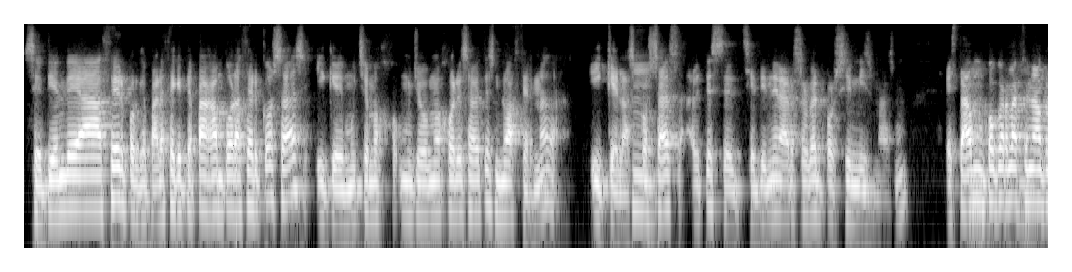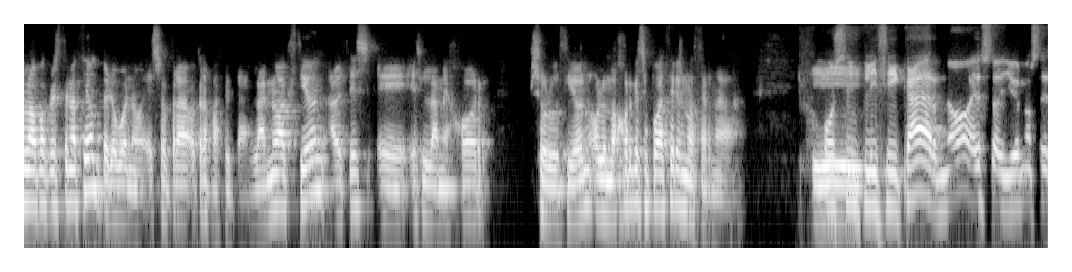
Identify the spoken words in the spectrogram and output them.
Se tiende a hacer porque parece que te pagan por hacer cosas y que mucho, mucho mejor es a veces no hacer nada y que las mm. cosas a veces se, tienden a resolver por sí mismas. Está un mm. poco relacionado con la procrastinación, pero bueno, es otra, otra faceta. La no acción a veces eh, es la mejor solución o lo mejor que se puede hacer es no hacer nada. O simplificar, ¿no? Eso, yo no sé,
